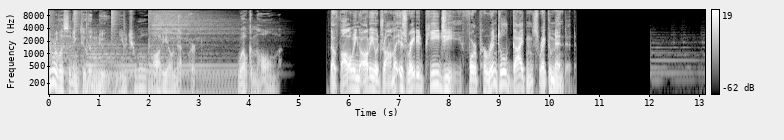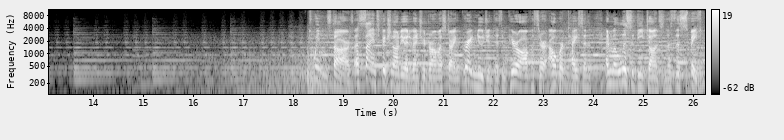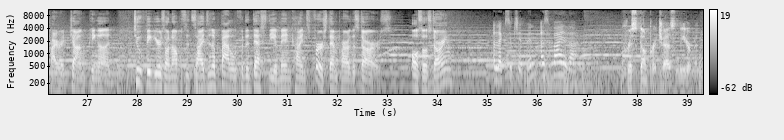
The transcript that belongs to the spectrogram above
You're listening to the new Mutual Audio Network. Welcome home. The following audio drama is rated PG for parental guidance recommended. Twin Stars, a science fiction audio adventure drama starring Greg Nugent as Imperial Officer Albert Tyson and Melissa D. Johnson as the space pirate Zhang Ping'an. Two figures on opposite sides in a battle for the destiny of mankind's first Empire of the Stars. Also starring Alexa Chipman as Viola, Chris Gumprich as Leaderman,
